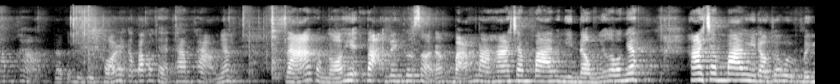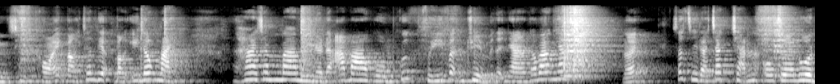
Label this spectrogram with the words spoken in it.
tham khảo về cái điều gì khó này các bác có thể tham khảo nhé giá của nó hiện tại bên cơ sở đang bán là 230.000 đồng nhé các bác nhé. 230.000 đồng cho một bình xịt khói bằng chất liệu, bằng inox này. 230 là đã bao gồm cước phí vận chuyển về tận nhà các bác nhé. Đấy, rất chi là chắc chắn, ok luôn.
